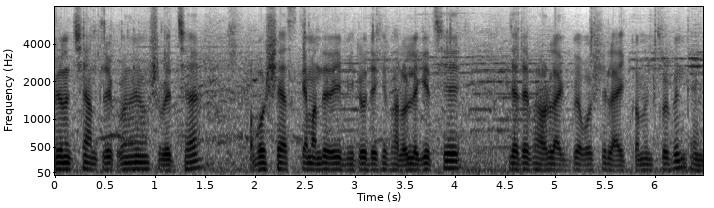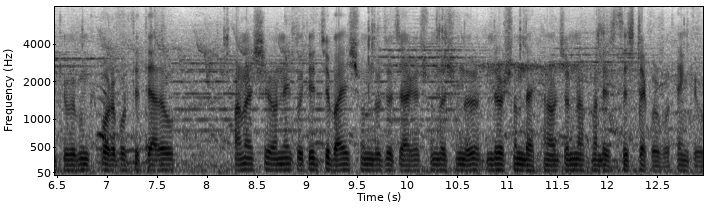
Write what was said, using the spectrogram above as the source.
সকলকে জানাচ্ছি আন্তরিক অভিনন্দন এবং শুভেচ্ছা। অবশ্যই আজকে আমাদের এই ভিডিও দেখে ভালো লেগেছে। যাদের ভালো লাগবে অবশ্যই লাইক কমেন্ট করবেন। থ্যাংক ইউ এবং পরবর্তীতে আরও বাংলাদেশের অনেক ঐতিহ্যবাহী সৌন্দর্য, জায়গা সুন্দর সুন্দর নিদর্শন দেখানোর জন্য আপনাদের চেষ্টা করব। থ্যাংক ইউ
